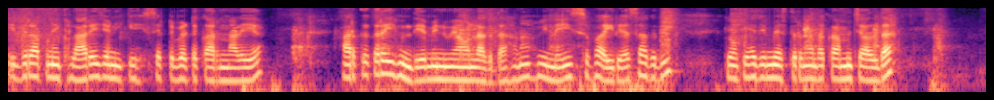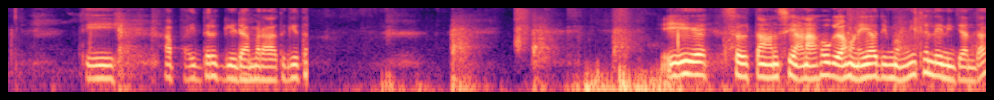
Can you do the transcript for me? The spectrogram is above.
ਇੱਧਰ ਆਪਣੇ ਖਲਾਰੇ ਜਾਨੀ ਕਿ ਸਿੱਟ ਬਿੱਟ ਕਰਨ ਵਾਲੇ ਆ। ਹਰ ਇੱਕ ਘਰੇ ਹੀ ਹੁੰਦੇ ਆ, ਮੈਨੂੰ ਐਂ ਲੱਗਦਾ ਹਨਾ ਵੀ ਨਹੀਂ ਸਫ਼ਾਈ ਰਹਿ ਸਕਦੀ, ਕਿਉਂਕਿ ਹਜੇ ਮਿਸਤਰੀਆਂ ਦਾ ਕੰਮ ਚੱਲਦਾ। ਤੇ ਆਪਾਂ ਇੱਧਰ ਗੇੜਾ ਮਰਾਤ ਗਏ ਤਾਂ। ਇਹ ਸੁਲਤਾਨ ਸਿਆਣਾ ਹੋ ਗਿਆ, ਹੁਣ ਇਹ ਆਪਦੀ ਮੰਮੀ ਥੱਲੇ ਨਹੀਂ ਜਾਂਦਾ।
